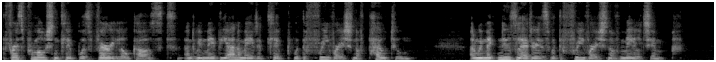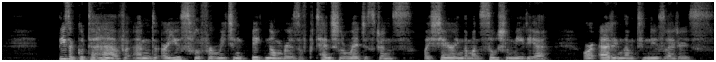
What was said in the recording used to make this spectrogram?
The first promotion clip was very low cost, and we made the animated clip with the free version of Powtoon. And we make newsletters with the free version of MailChimp. These are good to have and are useful for reaching big numbers of potential registrants by sharing them on social media or adding them to newsletters.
